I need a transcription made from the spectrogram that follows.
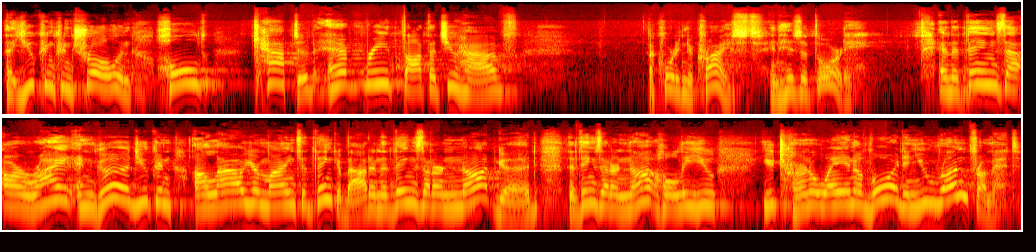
That you can control and hold captive every thought that you have according to Christ and His authority. And the things that are right and good, you can allow your mind to think about. And the things that are not good, the things that are not holy, you, you turn away and avoid and you run from it.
